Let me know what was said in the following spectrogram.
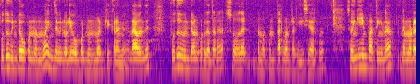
புது விண்டோ ஓப்பன் பண்ணணுமா இந்த விண்டோலேயே ஓப்பன் பண்ணணுமான்னு கேட்குறாங்க நான் வந்து புது விண்டோன்னு கொடுக்க தரேன் ஸோ தட் நம்ம கம்பேர் பண்ணுறதுக்கு ஈஸியாக இருக்கும். ஸோ இங்கேயும் பார்த்தீங்கன்னா நம்மளோட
